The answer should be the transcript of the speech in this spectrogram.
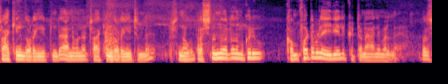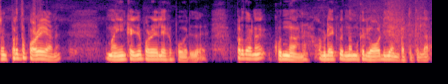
ട്രാക്കിംഗ് തുടങ്ങിയിട്ടുണ്ട്. ആനിമലിന്റെ ട്രാക്കിംഗ് തുടങ്ങിയിട്ടുണ്ട്. പക്ഷെ നമുക്ക് പ്രശ്നം എന്ന് പറഞ്ഞാൽ നമുക്കൊരു കംഫർട്ടബിൾ ഏരിയയിൽ കിട്ടണം ആനിമലിനെ പ്രശ്നം ഇപ്പുറത്തെ പുഴയാണ്. മങ്ങിക്കഴിഞ്ഞ പുഴയിലേക്ക് പോരുത്. ഇപ്പുറത്താണ് കുന്നാണ്. അവിടേക്ക് നമുക്ക് ലോഡ് ചെയ്യാൻ പറ്റത്തില്ല.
